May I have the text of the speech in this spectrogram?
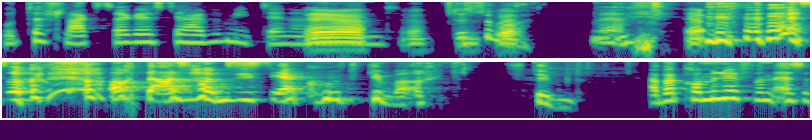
guter Schlagzeuger ist die halbe Miete. Ne? Ja, ja, ja, das ist super. Ja. Ja. also auch das haben sie sehr gut gemacht. Stimmt. Aber kommen wir von, also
